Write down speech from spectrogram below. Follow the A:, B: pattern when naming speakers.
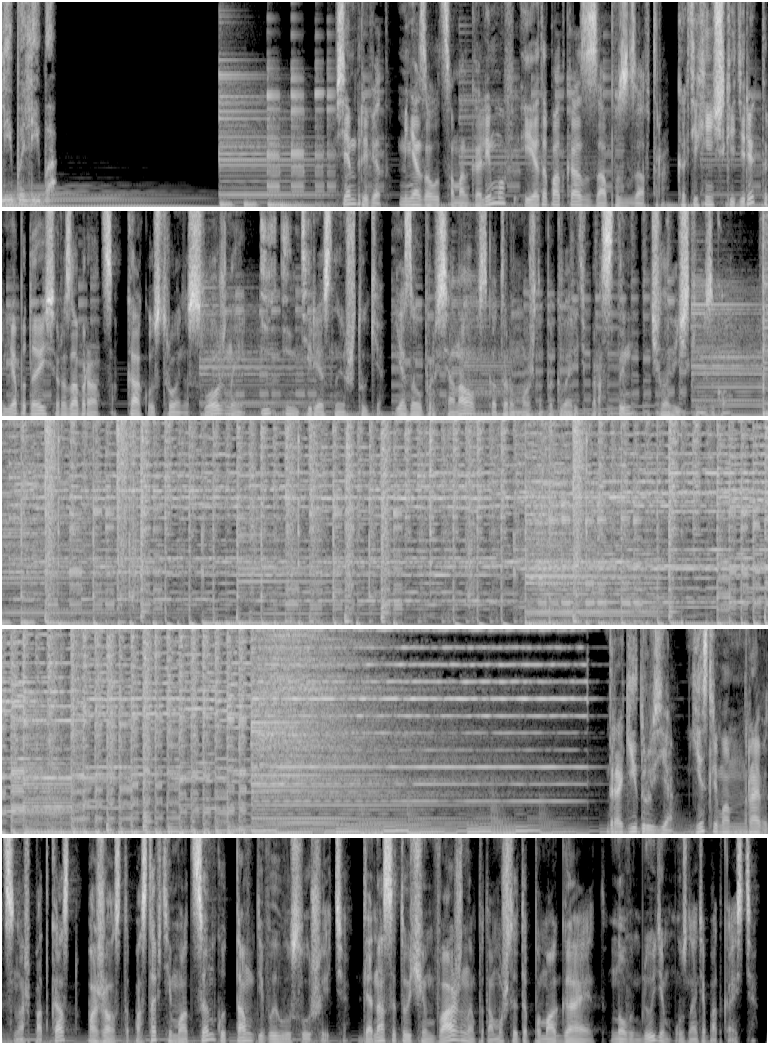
A: либо-либо.
B: Всем привет! Меня зовут Самат Галимов, и это подкаст «Запуск завтра». Как технический директор я пытаюсь разобраться, как устроены сложные и интересные штуки. Я зову профессионалов, с которым можно поговорить простым человеческим языком. Дорогие друзья, если вам нравится наш подкаст, пожалуйста, поставьте ему оценку там, где вы его слушаете. Для нас это очень важно, потому что это помогает новым людям узнать о подкасте.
